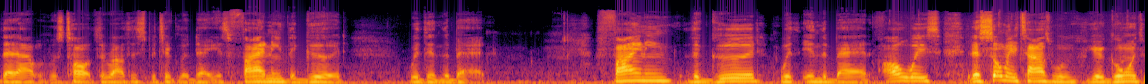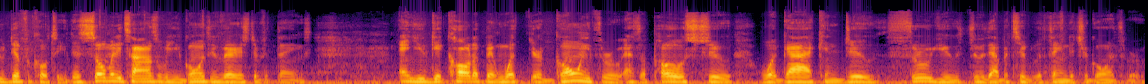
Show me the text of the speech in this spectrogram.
that I was taught throughout this particular day is finding the good within the bad finding the good within the bad. Always, there's so many times where you're going through difficulty. There's so many times where you're going through various different things and you get caught up in what you're going through as opposed to what God can do through you through that particular thing that you're going through.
